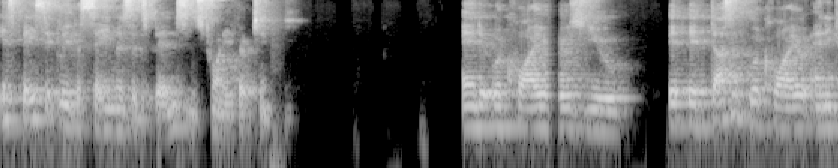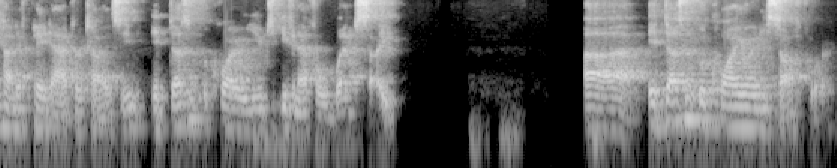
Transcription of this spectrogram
it's basically the same as it's been since 2013 and it requires you it, it, doesn't require any kind of paid advertising. It doesn't require you to even have a website. Uh, it doesn't require any software.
